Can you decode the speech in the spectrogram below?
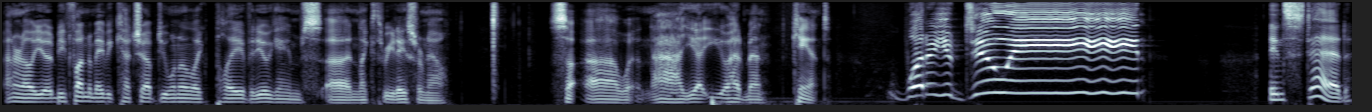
I don't know, it'd be fun to maybe catch up. Do you want to like play video games uh, in like three days from now? So, uh, ah, yeah, you go ahead, man. Can't. What are you doing? Instead,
